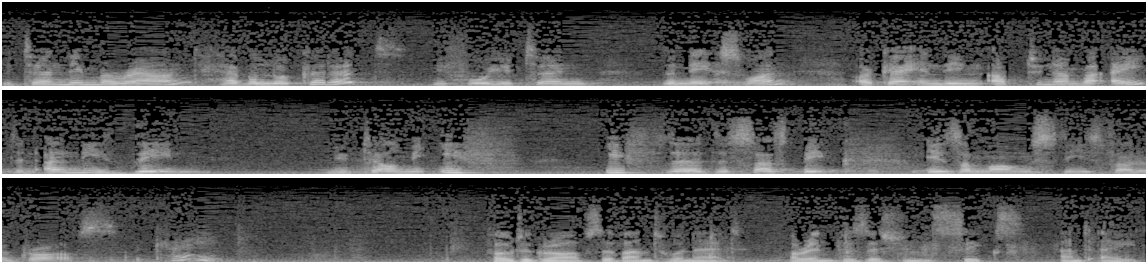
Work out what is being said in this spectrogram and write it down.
You turn them around, have a look at it before you turn the next one. Okay, and then up to number eight, and only then you tell me if if the, the suspect is amongst these photographs. Okay. Photographs of Antoinette are in positions 6 and 8.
